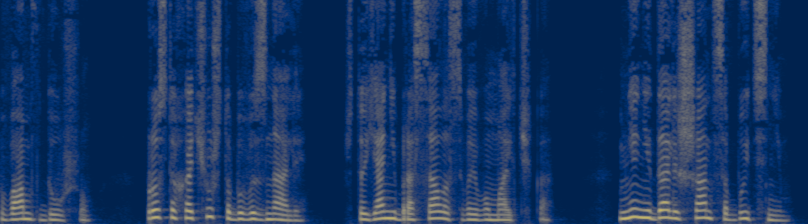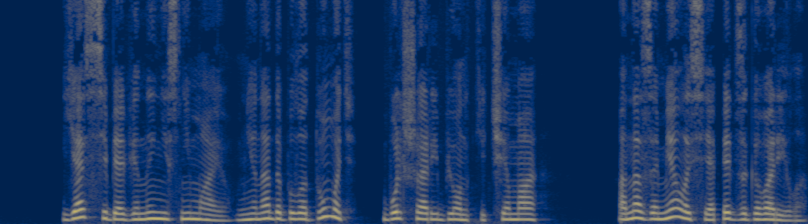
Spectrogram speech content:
к вам в душу. Просто хочу, чтобы вы знали, что я не бросала своего мальчика. Мне не дали шанса быть с ним. Я с себя вины не снимаю. Мне надо было думать больше о ребенке, чем о... Она замялась и опять заговорила.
